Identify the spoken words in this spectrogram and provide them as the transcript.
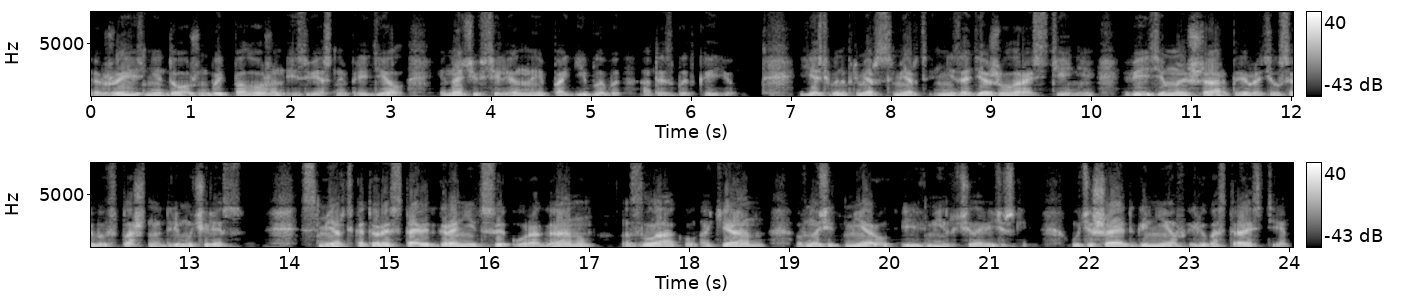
В жизни должен быть положен известный предел, иначе Вселенная погибла бы от избытка ее. Если бы, например, смерть не задерживала растения, весь земной шар превратился бы в сплошной дремучий лес. Смерть, которая ставит границы урагану, злаку, океану, вносит меру и в мир человеческий, утешает гнев и любострастие,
